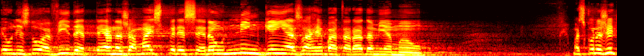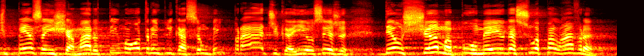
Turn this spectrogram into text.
Eu lhes dou a vida eterna, jamais perecerão, ninguém as arrebatará da minha mão. Mas quando a gente pensa em chamado, tem uma outra implicação bem prática aí, ou seja, Deus chama por meio da Sua palavra.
